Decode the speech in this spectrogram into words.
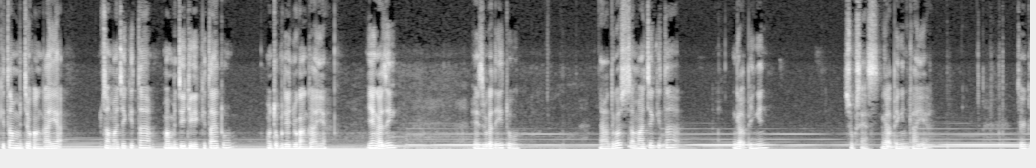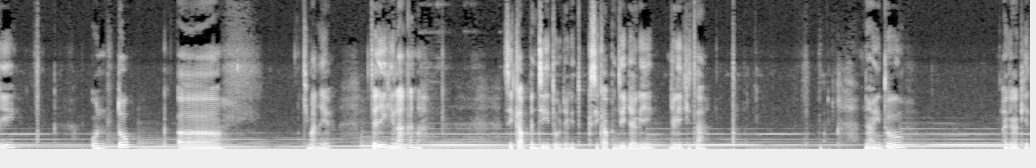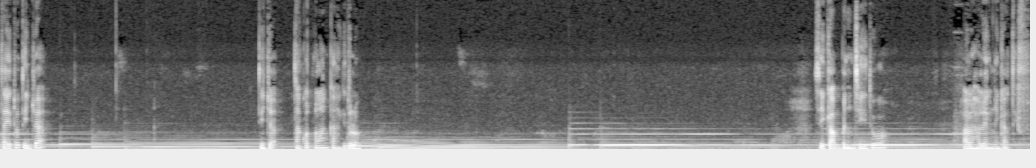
Kita membenci orang kaya, sama aja kita membenci diri kita itu untuk menjadi orang kaya. Iya nggak sih? Ya seperti itu. Nah terus sama aja kita nggak pingin sukses, nggak pingin kaya. Jadi untuk uh, gimana ya? Jadi hilangkanlah sikap benci itu dari sikap benci dari diri kita nah itu agar kita itu tidak tidak takut melangkah gitu loh sikap benci itu hal-hal yang negatif.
